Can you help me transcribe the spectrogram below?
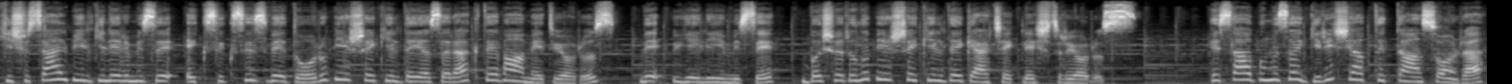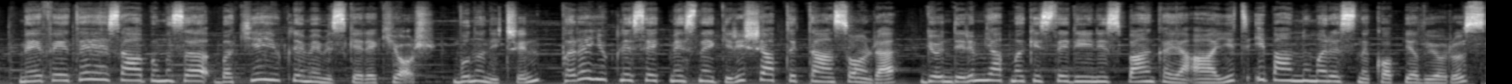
kişisel bilgilerimizi eksiksiz ve doğru bir şekilde yazarak devam ediyoruz ve üyeliğimizi başarılı bir şekilde gerçekleştiriyoruz. Hesabımıza giriş yaptıktan sonra MFT hesabımıza bakiye yüklememiz gerekiyor. Bunun için para yükle sekmesine giriş yaptıktan sonra gönderim yapmak istediğiniz bankaya ait IBAN numarasını kopyalıyoruz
